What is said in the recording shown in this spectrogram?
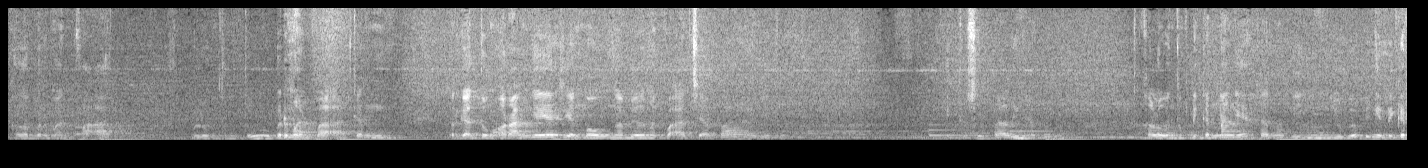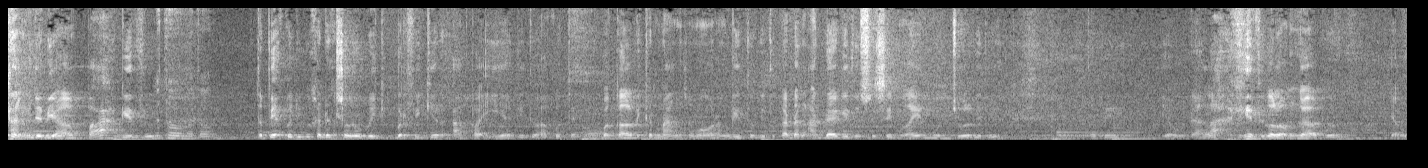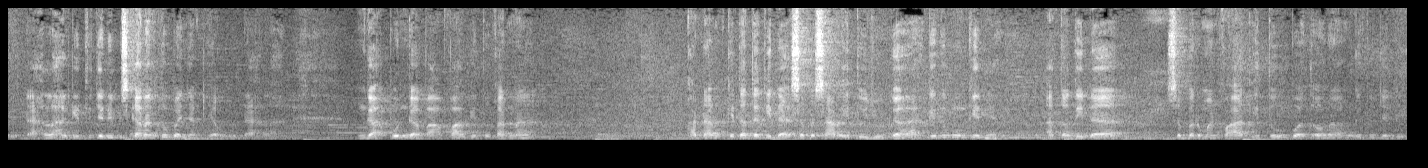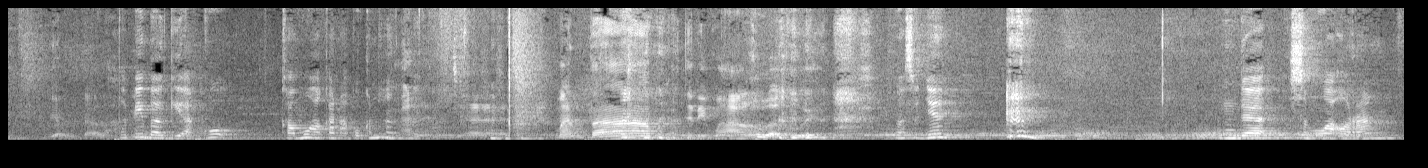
kalau bermanfaat belum tentu bermanfaat kan tergantung orangnya ya yang mau ngambil manfaat siapa gitu itu sih paling aku kalau untuk dikenang ya karena bingung juga pingin dikenang jadi apa gitu. Betul betul. tapi aku juga kadang selalu ber- berpikir apa iya gitu aku teh bakal dikenang sama orang gitu gitu. Kadang ada gitu sisi lain muncul gitu ya. tapi ya udahlah gitu kalau enggak pun ya udahlah gitu. Jadi sekarang tuh banyak ya udahlah. Enggak pun nggak apa-apa gitu karena kadang kita teh tidak sebesar itu juga gitu mungkin ya. Atau tidak sebermanfaat itu buat orang gitu jadi ya udahlah Tapi bagi aku kamu akan aku kenang. gitu. Anjay. mantap jadi malu aku eh. Maksudnya nggak semua orang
